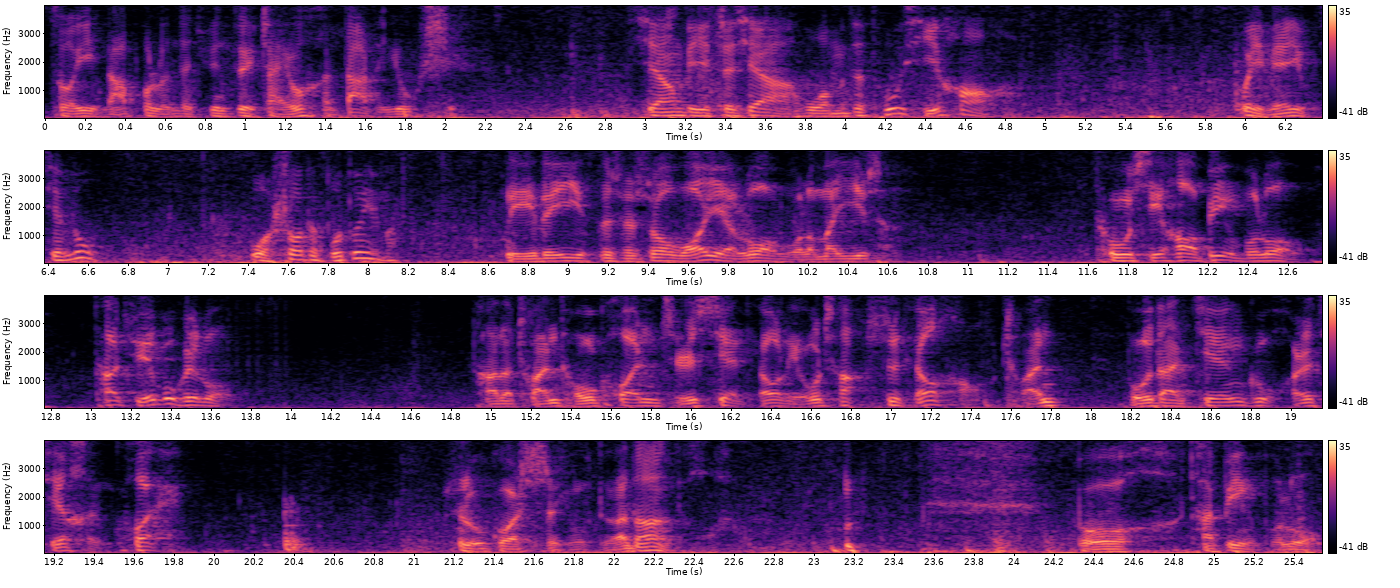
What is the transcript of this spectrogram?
所以拿破仑的军队占有很大的优势。相比之下，我们的突袭号未免有些落伍。我说的不对吗？你的意思是说我也落伍了吗，医生？突袭号并不落伍，它绝不会落伍。它的船头宽直，线条流畅，是条好船。不但坚固，而且很快。如果使用得当的话，不，它并不落伍。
